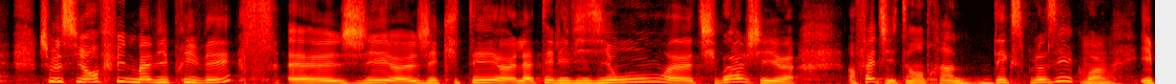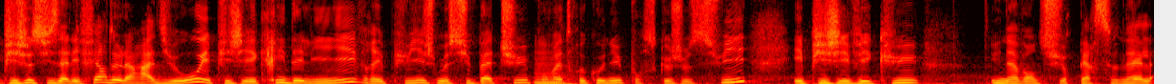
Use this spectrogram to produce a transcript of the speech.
je me suis enfuie de ma vie privée. Euh, j'ai, euh, j'ai quitté la télévision. tu vois, j'ai, en fait, j'étais en train d'exploser, quoi. Mhm. Et puis je suis allée faire de la radio, et puis j'ai écrit des livres, et puis je me suis battue pour Mhm. être reconnue pour ce que je suis, et puis j'ai vécu une aventure personnelle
